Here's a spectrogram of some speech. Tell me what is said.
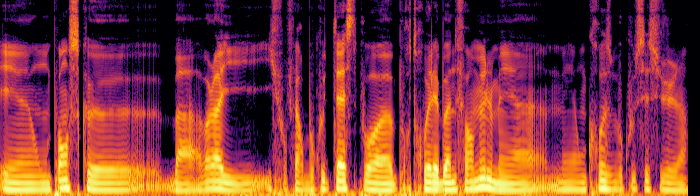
Et on pense que bah voilà, il, il faut faire beaucoup de tests pour, pour trouver les bonnes formules, mais, euh, mais on creuse beaucoup ces sujets-là.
